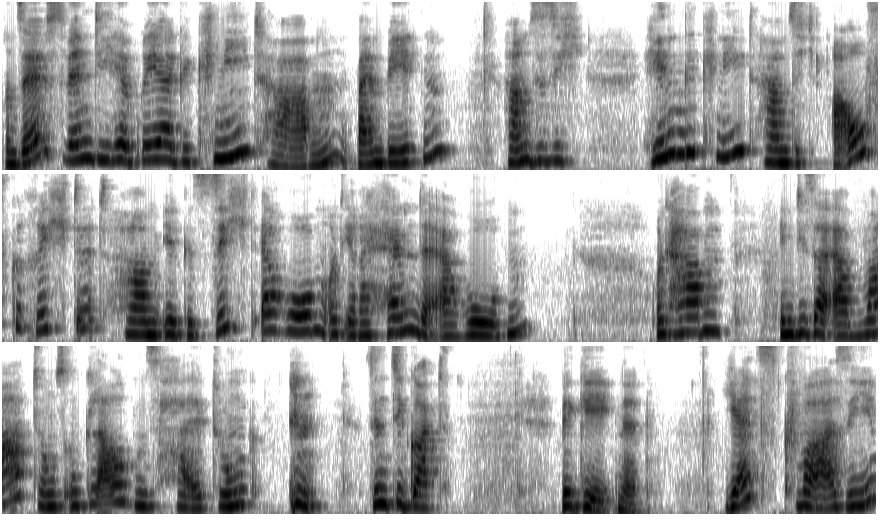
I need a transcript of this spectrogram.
Und selbst wenn die Hebräer gekniet haben beim Beten, haben sie sich hingekniet, haben sich aufgerichtet, haben ihr Gesicht erhoben und ihre Hände erhoben und haben in dieser Erwartungs- und Glaubenshaltung sind sie Gott begegnet. Jetzt quasi,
